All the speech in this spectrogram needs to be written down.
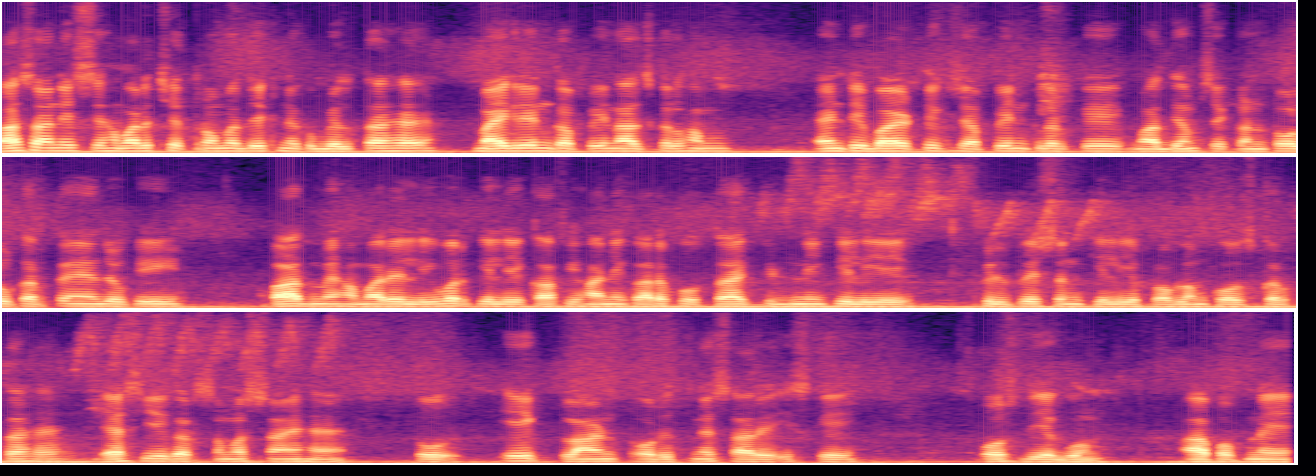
आसानी से हमारे क्षेत्रों में देखने को मिलता है। माइग्रेन का पेन आजकल हम एंटीबायोटिक्स या पेन किलर के माध्यम से कंट्रोल करते हैं, जो कि बाद में हमारे लीवर के लिए काफ़ी हानिकारक होता है किडनी के लिए फिल्ट्रेशन के लिए प्रॉब्लम कॉज करता है। ऐसी अगर समस्याएँ हैं तो एक प्लांट और इतने सारे इसके औषधीय गुण, आप अपने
